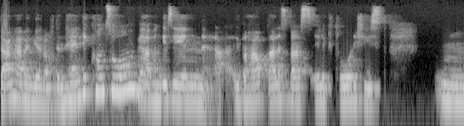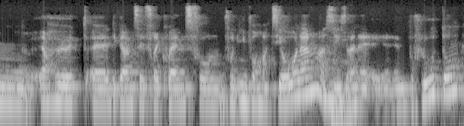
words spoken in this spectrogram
dann haben wir noch den Handykonsum. Wir haben gesehen, äh, überhaupt alles, was elektronisch ist, erhöht äh, die ganze Frequenz von, von Informationen. Es mhm. ist eine, eine Überflutung.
